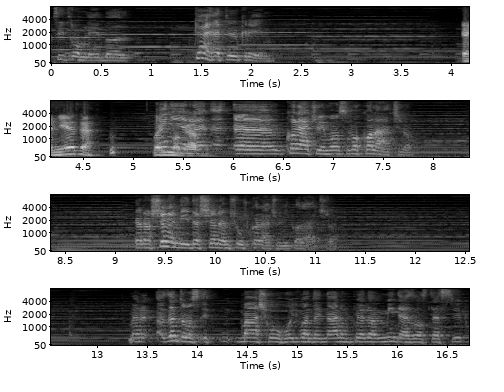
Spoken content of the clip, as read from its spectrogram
citromléből kenhető krém. Kenyérre? Vagy Kenyérre, e, e, karácsony van szóval kalácsra. Erre a se nem édes, se nem sós karácsonyi kalácsra. Mert az nem tudom, az máshol hogy van, de nálunk például mindenhez azt tesszük,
